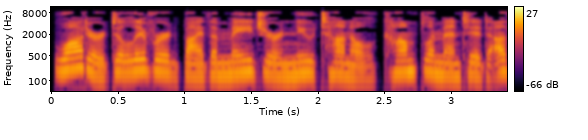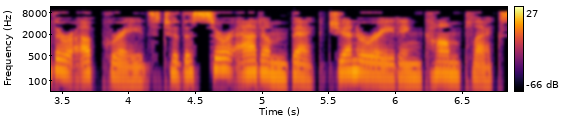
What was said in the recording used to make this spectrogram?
Water delivered by the major new tunnel complemented other upgrades to the Sir Adam Beck generating complex,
